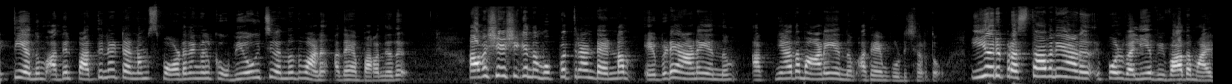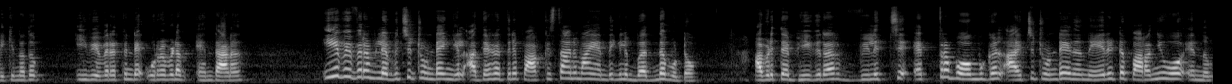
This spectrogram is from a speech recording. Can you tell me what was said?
എത്തിയെന്നും അതിൽ പതിനെട്ടെണ്ണം സ്ഫോടനങ്ങൾക്ക് ഉപയോഗിച്ചു എന്നതുമാണ് അദ്ദേഹം പറഞ്ഞത്. അവശേഷിക്കുന്ന മുപ്പത്തിരണ്ട് എണ്ണം എവിടെയാണ് എന്നും അജ്ഞാതമാണ് എന്നും അദ്ദേഹം കൂട്ടിച്ചേർത്തു. ഈ ഒരു പ്രസ്താവനയാണ് ഇപ്പോൾ വലിയ വിവാദമായിരിക്കുന്നതും. ഈ വിവരത്തിന്റെ ഉറവിടം എന്താണ്? ഈ വിവരം ലഭിച്ചിട്ടുണ്ടെങ്കിൽ അദ്ദേഹത്തിന് പാകിസ്ഥാനുമായി എന്തെങ്കിലും ബന്ധമുണ്ടോ? അവിടുത്തെ ഭീകരർ വിളിച്ച് എത്ര ബോംബുകൾ അയച്ചിട്ടുണ്ട് എന്ന് നേരിട്ട് പറഞ്ഞുവോ എന്നും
